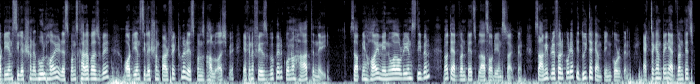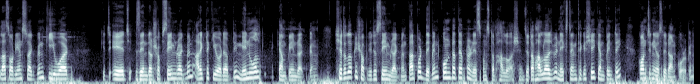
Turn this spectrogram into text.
অডিয়েন্স সিলেকশনে ভুল হয় রেসপন্স খারাপ আসবে অডিয়েন্স সিলেকশন পারফেক্ট হলে রেসপন্স ভালো আসবে। এখানে ফেসবুকের কোনো হাত নেই। সো আপনি হয় ম্যানুয়াল অডিয়েন্স দিবেন নয়তো অ্যাডভান্টেজ প্লাস অডিয়েন্স রাখবেন। সো আমি প্রেফার করি আপনি দুইটা ক্যাম্পেইন করবেন। একটা ক্যাম্পেইনে অ্যাডভান্টেজ প্লাস অডিয়েন্স রাখবেন কিওয়ার্ড এজ জেন্ডার সব সেম রাখবেন। আরেকটা কিওয়ার্ডে আপনি ম্যানুয়াল ক্যাম্পেইন রাখবেন। সেটা তো আপনি সব কিছু সেম রাখবেন। তারপর দেখবেন কোনটাতে আপনার রেসপন্সটা ভালো আসে। যেটা ভালো আসবে নেক্সট টাইম থেকে সেই ক্যাম্পেইনটাই কন্টিনিউয়াসলি রান করবেন।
